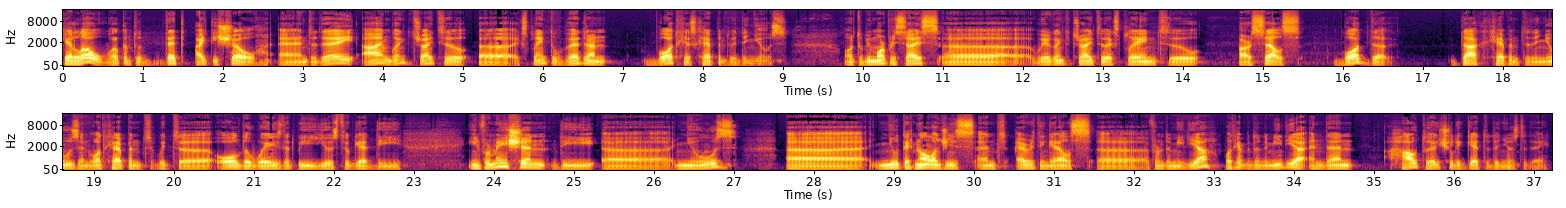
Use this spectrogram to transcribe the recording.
Hello, welcome to That IT Show. And today I'm going to try to uh, explain to Vedran what has happened with the news. Or to be more precise, uh, we are going to try to explain to ourselves what the duck happened to the news and what happened with uh, all the ways that we used to get the information, the uh, news uh, new technologies and everything else uh, from the media, what happened to the media, and then how to actually get to the news today.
